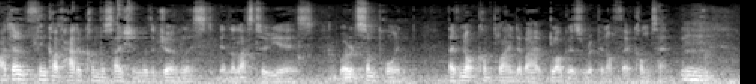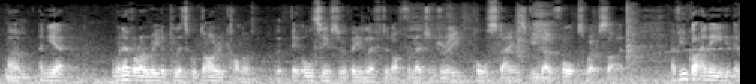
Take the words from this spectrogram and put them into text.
I- don't think I've had a conversation with a journalist in the last two years where at some point they've not complained about bloggers ripping off their content. Um, and yet, whenever I read a political diary column, it all seems to have been lifted off the legendary Paul Staines Guido Fawkes website. Have you got any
